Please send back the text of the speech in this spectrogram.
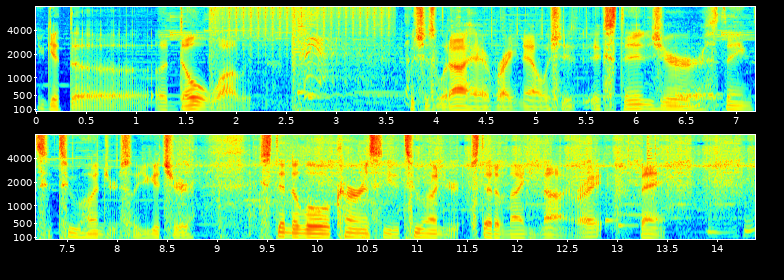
You get the adult wallet which is what I have right now, which extends your thing to 200. So you get your extend a little currency to 200 instead of 99, right? Bang. Mm-hmm.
